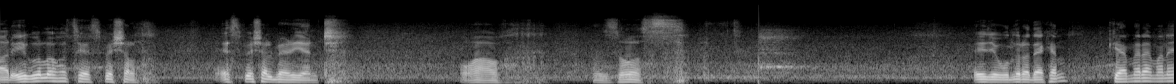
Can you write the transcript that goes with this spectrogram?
আর এগুলো হচ্ছে স্পেশাল স্পেশাল ভ্যারিয়েন্ট ওয়াও জোস। এই যে বন্ধুরা দেখেন, ক্যামেরায় মানে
